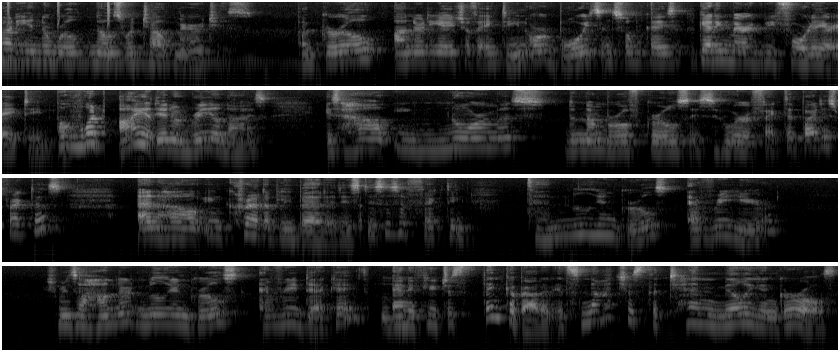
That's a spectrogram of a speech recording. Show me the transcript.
anybody in the world knows what child marriage is. A girl under the age of 18, or boys in some cases, getting married before they are 18. But what I didn't realize is how enormous the number of girls is who are affected by this practice and how incredibly bad it is. This is affecting 10 million girls every year, which means 100 million girls every decade. Mm-hmm. And if you just think about it, it's not just the 10 million girls.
